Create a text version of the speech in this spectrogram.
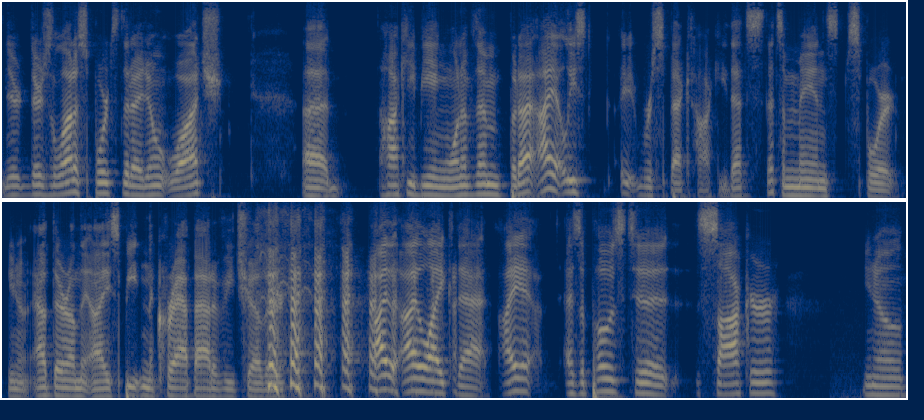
There, there's a lot of sports that I don't watch, uh, hockey being one of them. But I, I at least respect hockey. That's that's a man's sport. You know, out there on the ice, beating the crap out of each other. I I like that. I as opposed to soccer. You know,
